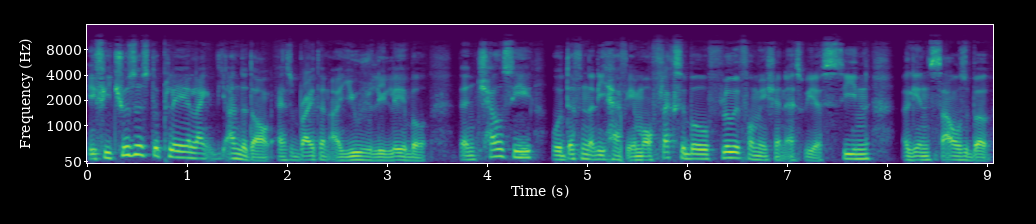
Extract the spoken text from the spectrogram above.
If he chooses to play like the underdog, as Brighton are usually labelled, then Chelsea will definitely have a more flexible, fluid formation as we have seen against Salzburg,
